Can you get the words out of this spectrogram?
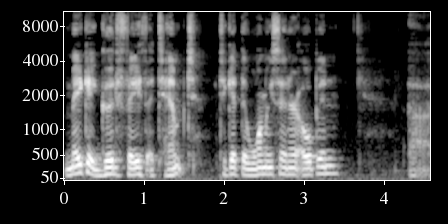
make a good faith attempt to get the warming center open uh,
